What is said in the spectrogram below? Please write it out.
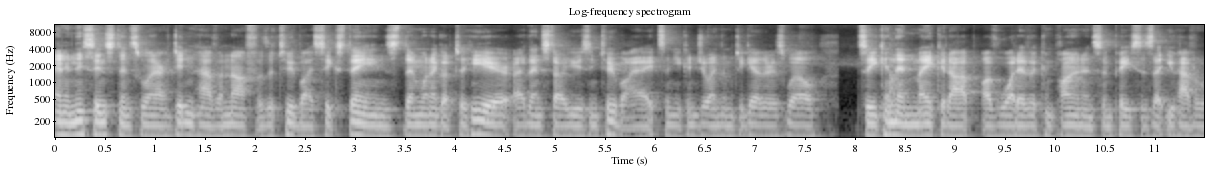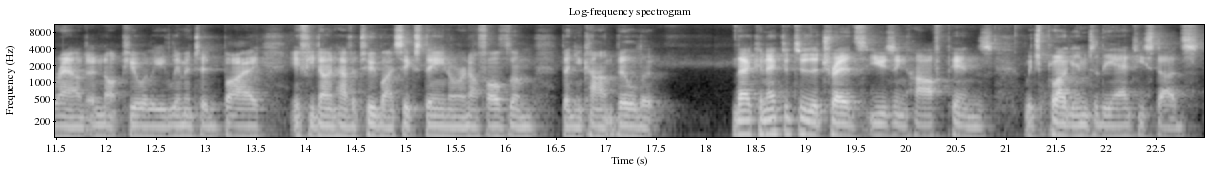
And in this instance, where I didn't have enough of the 2 by 16s, then when I got to here, I then started using 2 by 8s and you can join them together as well. So you can then make it up of whatever components and pieces that you have around and not purely limited by if you don't have a 2x16 or enough of them, then you can't build it. They're connected to the treads using half pins which plug into the anti-studs.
